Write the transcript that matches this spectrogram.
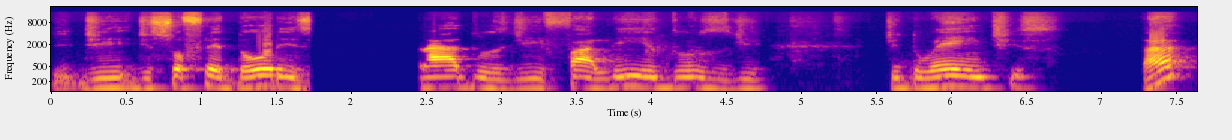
de, de sofredores, de falidos, de, de doentes, tá?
